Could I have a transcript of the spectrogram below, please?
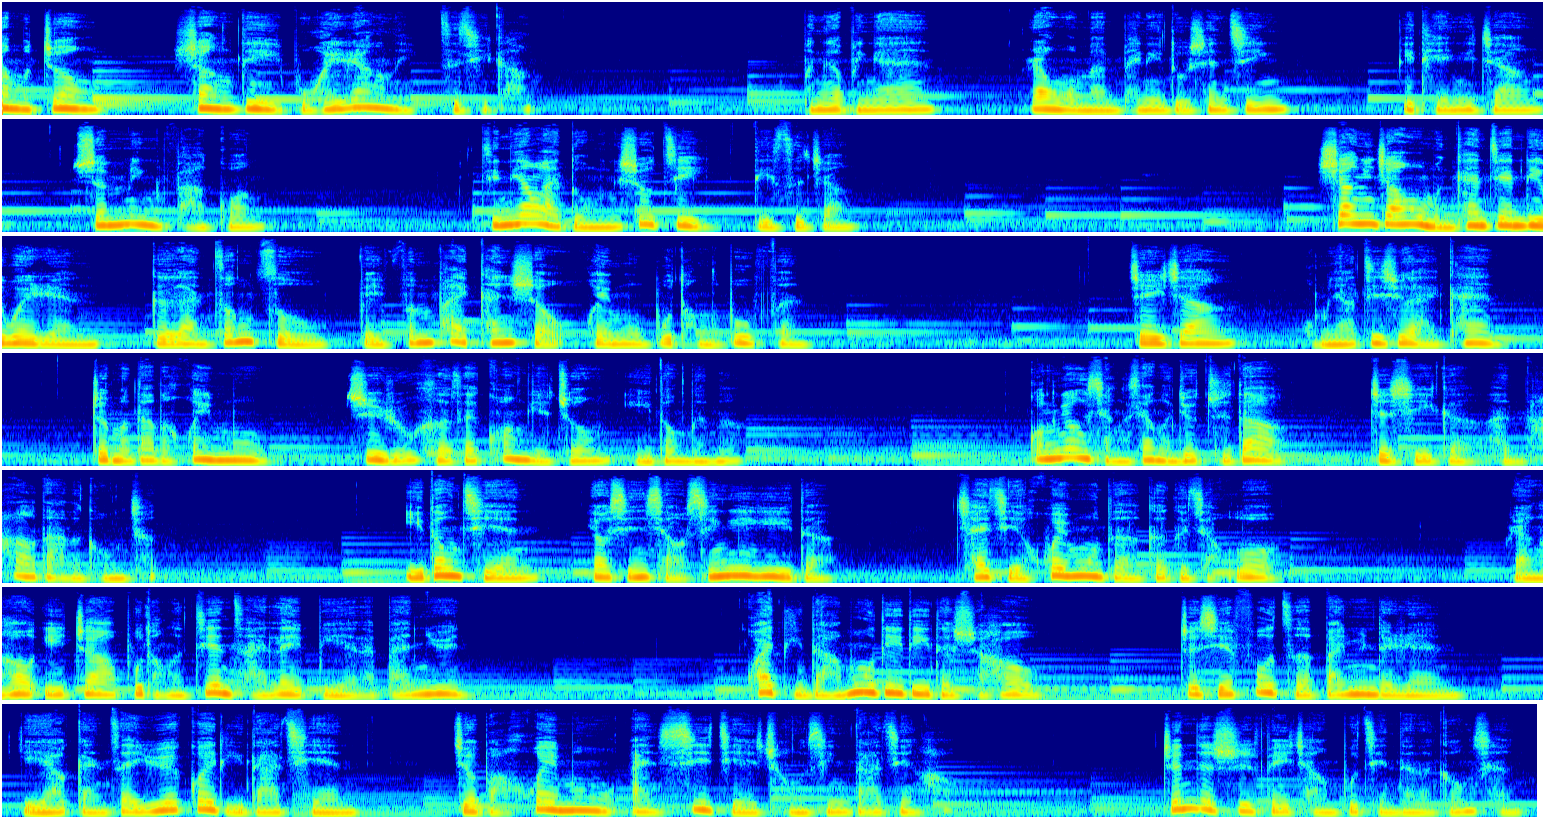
那么重，上帝不会让你自己扛。朋友平安，让我们陪你读圣经，一天一章，生命发光。今天来读民数记第四章。上一章我们看见利未人各按宗族被分派看守会幕不同的部分。这一章我们要继续来看，这么大的会幕是如何在旷野中移动的呢？光用想象的就知道，这是一个很浩大的工程。移动前要先小心翼翼地拆解会幕的各个角落，然后依照不同的建材类别来搬运。快抵达目的地的时候，这些负责搬运的人也要赶在约柜抵达前，就把会幕按细节重新搭建好。真的是非常不简单的工程。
